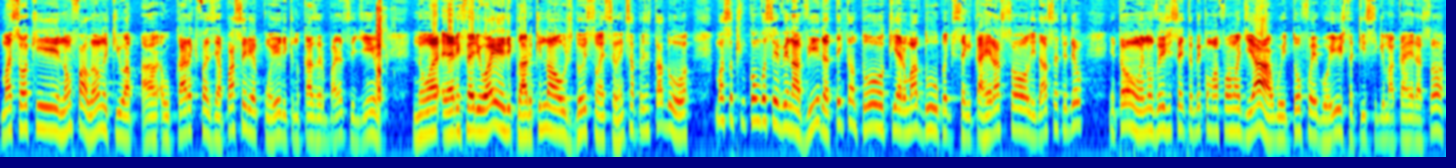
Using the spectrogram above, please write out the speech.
Mas só que não falando que o, a, o cara que fazia a parceria com ele, que no caso era o Palhacidinho, não é, era inferior a ele, claro que não, os dois são excelentes apresentadores. Mas só que como você vê na vida, tem cantor que era uma dupla, que segue carreira solo e dá certo, entendeu? Então eu não vejo isso aí também como uma forma de, ah, o Heitor foi egoísta, quis seguir uma carreira só.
